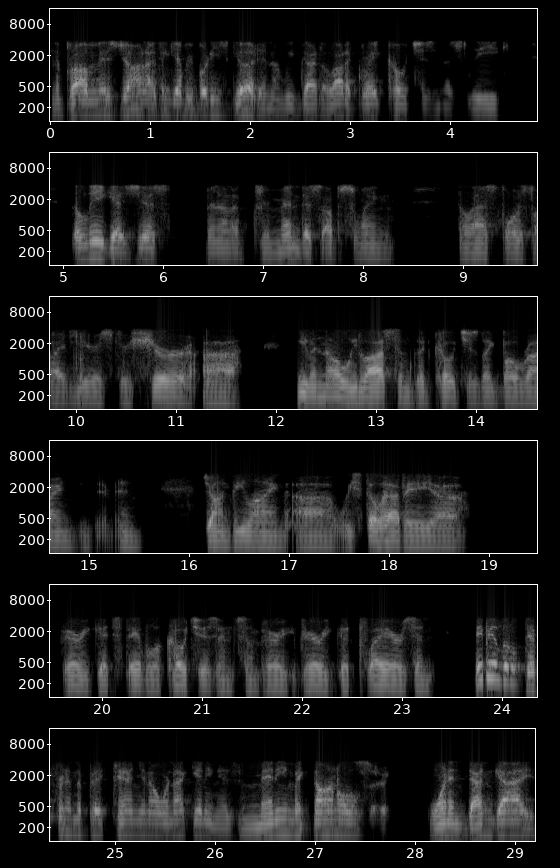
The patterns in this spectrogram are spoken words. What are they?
And the problem is, John, I think everybody's good and we've got a lot of great coaches in this league. The league has just been on a tremendous upswing in the last four or five years for sure. Uh even though we lost some good coaches like Bo Ryan and John Beilein, uh, we still have a uh, very good stable of coaches and some very very good players and maybe a little different in the Big Ten. You know, we're not getting as many McDonald's or one and done guys,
